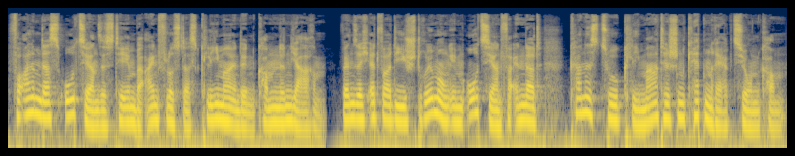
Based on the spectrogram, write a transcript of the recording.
Vor allem das Ozeansystem beeinflusst das Klima in den kommenden Jahren. Wenn sich etwa die Strömung im Ozean verändert, kann es zu klimatischen Kettenreaktionen kommen.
